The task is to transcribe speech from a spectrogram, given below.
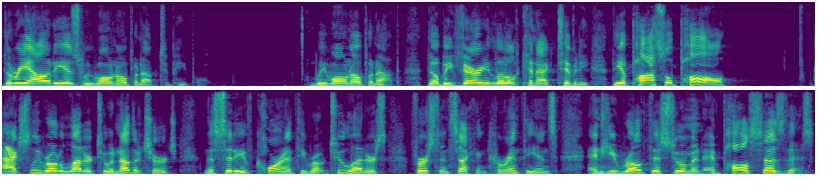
the reality is we won't open up to people. We won't open up. There'll be very little connectivity. The Apostle Paul actually wrote a letter to another church in the city of Corinth. He wrote two letters, 1st and 2nd Corinthians, and he wrote this to him. And, and, Paul says this.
